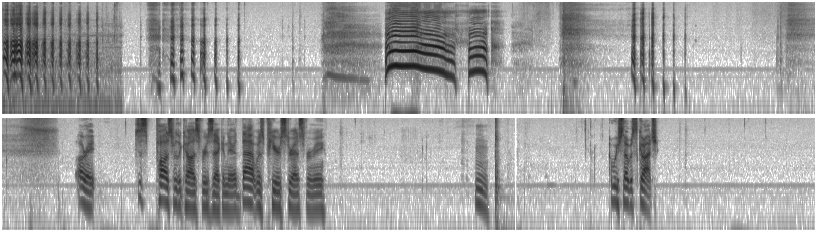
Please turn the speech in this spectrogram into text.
oh, fuck. All right. Just pause for the cause for a second there. That was pure stress for me. Hmm. I wish that was scotch.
